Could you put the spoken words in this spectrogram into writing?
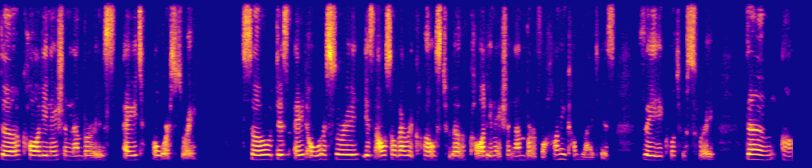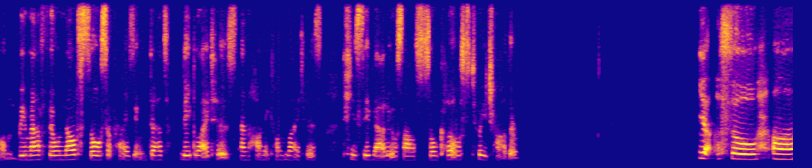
the coordination number is 8 over 3. So this 8 over 3 is also very close to the coordination number for honeycomb lattice, z equal to 3. Then um, we might feel not so surprising that Lieb lattice and honeycomb lattice TC values are so close to each other. Yeah, so uh,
